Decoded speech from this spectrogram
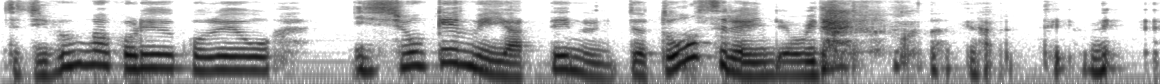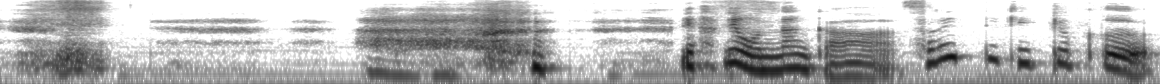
じゃ自分がこれ、これを一生懸命やってんのに、じゃあどうすりゃいいんだよ、みたいなことになるっていうね。はあ、いや、でもなんか、それって結局、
